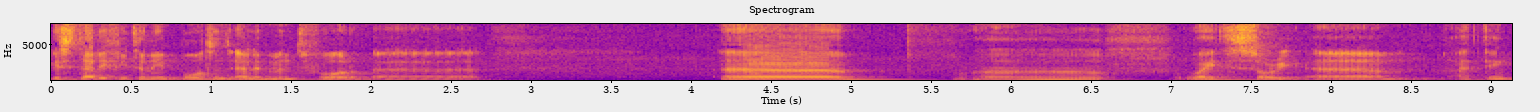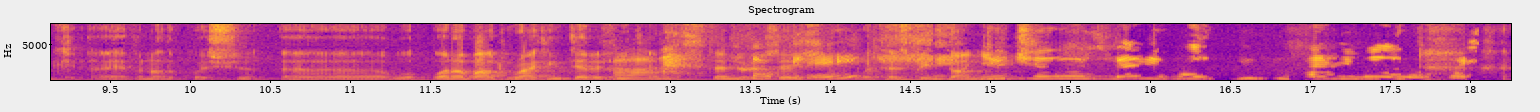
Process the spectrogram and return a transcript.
is Tarifit an important element for uh, uh, uh, wait, sorry. Um, I think I have another question. Uh, wh- what about writing Tarifit Ah, and its standardization? okay. What has been done You yet? choose very well. You very well your question.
